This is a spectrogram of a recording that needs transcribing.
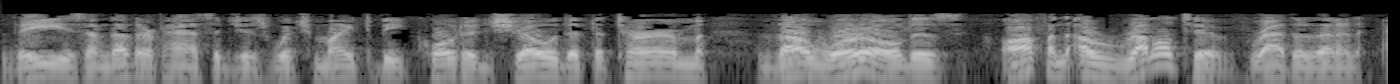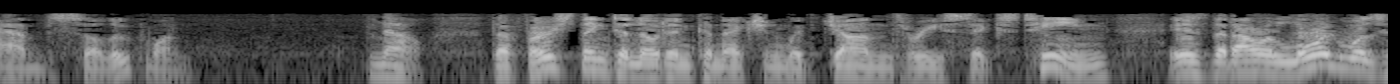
These and other passages which might be quoted show that the term the world is often a relative rather than an absolute one. Now, the first thing to note in connection with John 3:16 is that our Lord was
